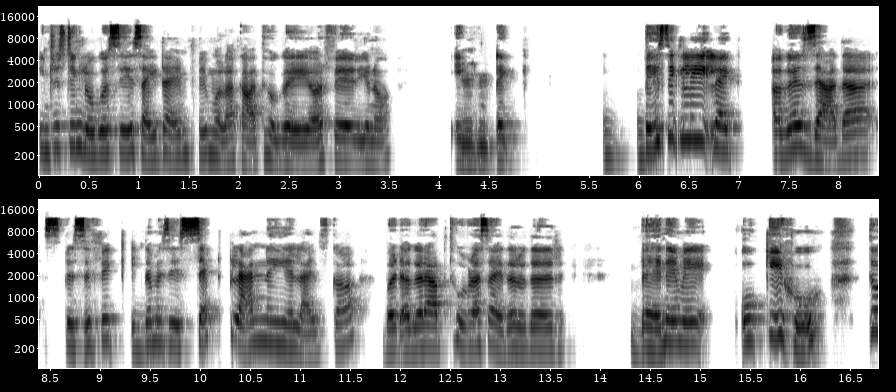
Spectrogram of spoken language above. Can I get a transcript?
इंटरेस्टिंग लोगों से सही टाइम पे मुलाकात हो गई और फिर यू नो एक लाइक बेसिकली लाइक अगर ज़्यादा स्पेसिफिक एकदम ऐसे सेट प्लान नहीं है लाइफ का बट अगर आप थोड़ा सा इधर उधर बहने में ओके हो तो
